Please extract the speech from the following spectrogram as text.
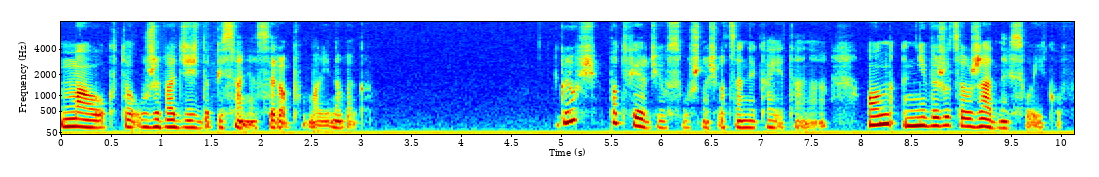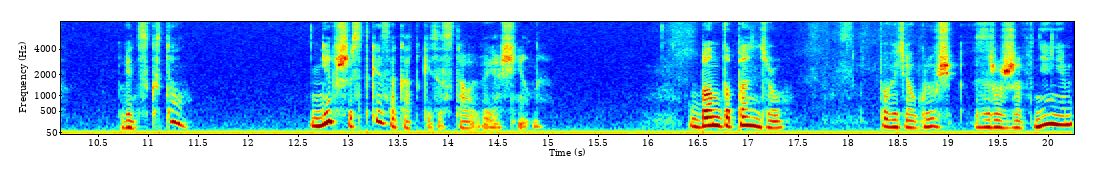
Mało kto używa dziś do pisania syropu malinowego. Gluś potwierdził słuszność oceny Kajetana. On nie wyrzucał żadnych słoików. Więc kto? Nie wszystkie zagadki zostały wyjaśnione. Bon do pędził, powiedział Gluś z rozrzewnieniem,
